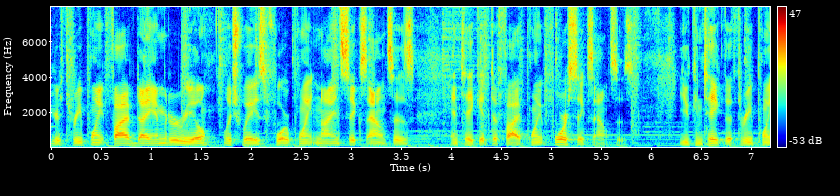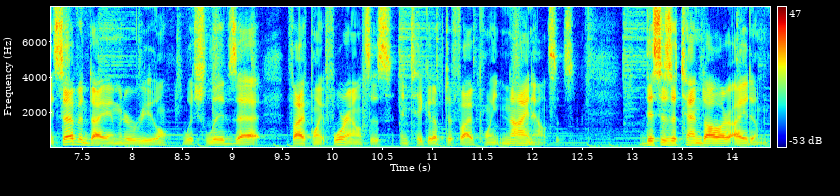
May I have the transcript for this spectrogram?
your 3.5 diameter reel, which weighs 4.96 ounces, and take it to 5.46 ounces. You can take the 3.7 diameter reel, which lives at 5.4 ounces, and take it up to 5.9 ounces. This is a $10 item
